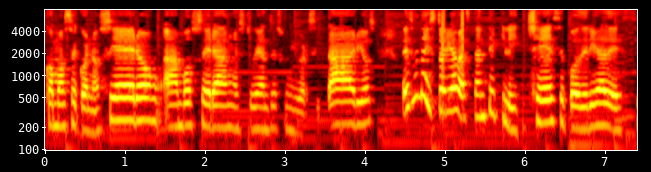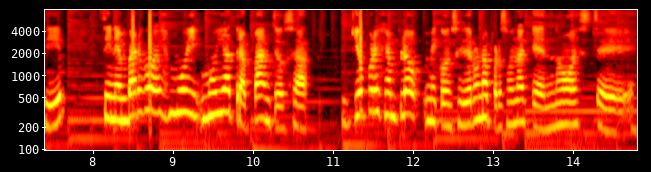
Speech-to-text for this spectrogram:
cómo se conocieron, ambos eran estudiantes universitarios. Es una historia bastante cliché, se podría decir. Sin embargo, es muy, muy atrapante. O sea, yo, por ejemplo, me considero una persona que no, este,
